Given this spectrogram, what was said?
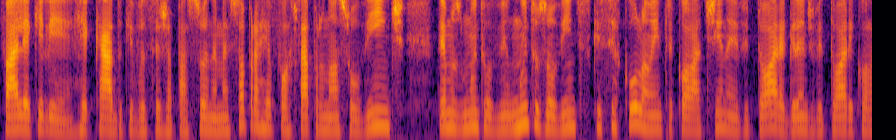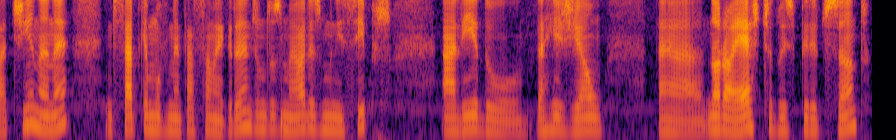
vale aquele recado que você já passou, né? Mas só para reforçar para o nosso ouvinte, temos muito, muitos ouvintes que circulam entre Colatina e Vitória, Grande Vitória e Colatina, né? A gente sabe que a movimentação é grande, um dos maiores municípios ali do, da região uh, noroeste do Espírito Santo.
